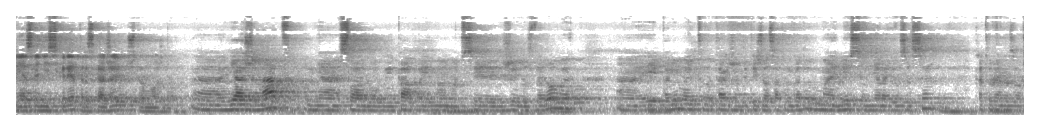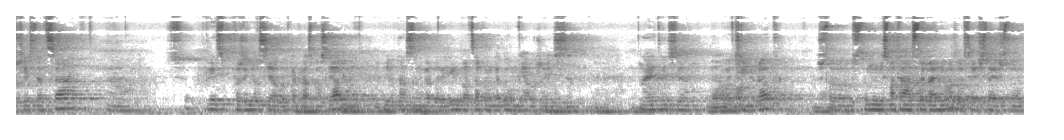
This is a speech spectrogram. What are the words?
Если не секрет, расскажи, что можно. Э, Я женат, у меня, слава богу, и папа, и мама все живы, здоровы. Э, И помимо этого, также в 2020 году, в мае месяце, у меня родился сын, который я назвал в честь отца. Э. В принципе, поженился я вот как раз после армии в 2019 году, и в 2020 году у меня уже есть сын. На этом все. Да. Очень рад, что, что, ну, несмотря на свой ранний возраст, я считаю, что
